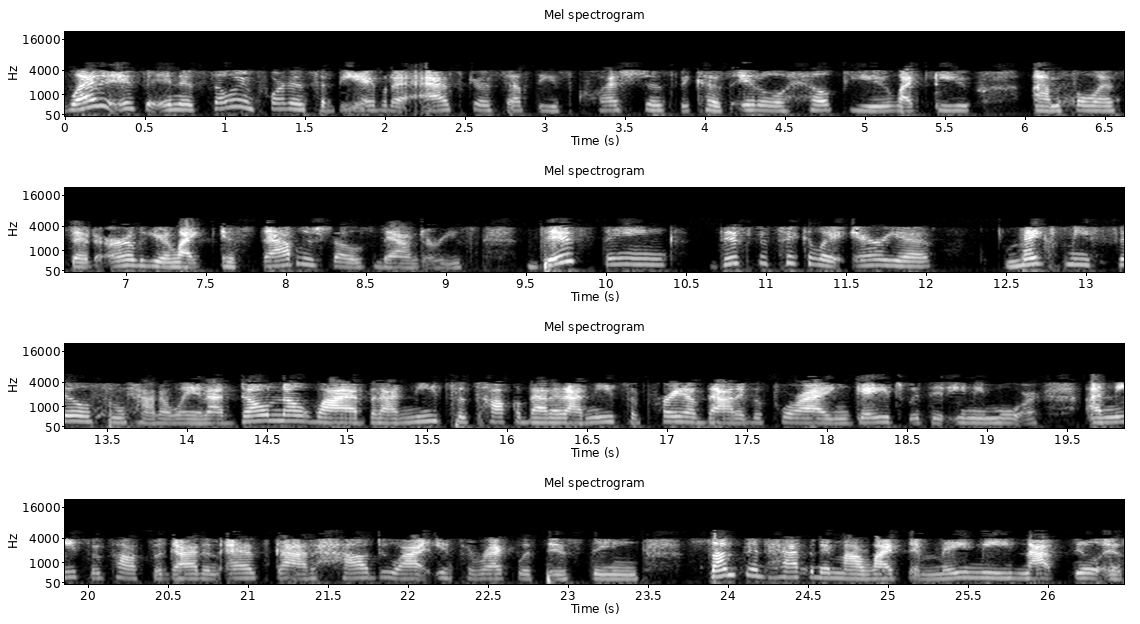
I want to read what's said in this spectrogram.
What is? And it's so important to be able to ask yourself these questions because it'll help you, like you, um, someone said earlier, like establish those boundaries. This thing, this particular area makes me feel some kind of way and I don't know why, but I need to talk about it. I need to pray about it before I engage with it anymore. I need to talk to God and ask God, how do I interact with this thing? Something happened in my life that made me not feel as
